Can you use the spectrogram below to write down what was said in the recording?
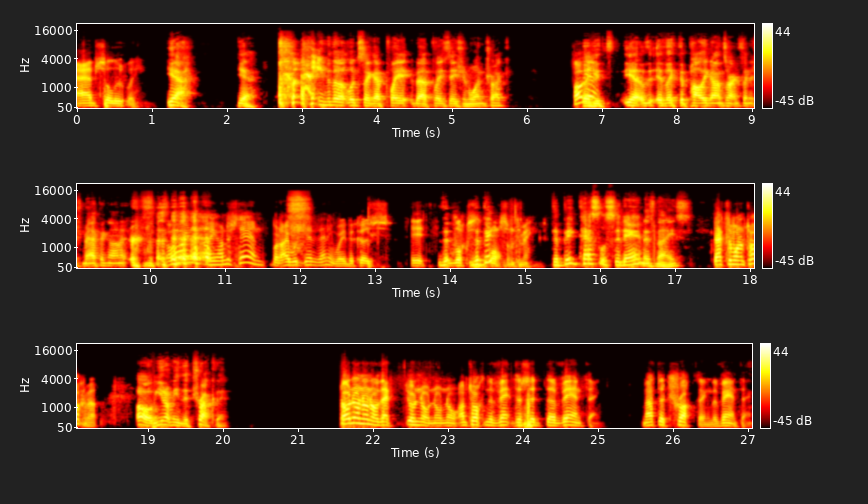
Absolutely. Yeah, yeah. Even though it looks like a play a PlayStation One truck, Oh like yeah. it's yeah, it, like the polygons aren't finished mapping on it. oh, I, I understand, but I would get it anyway because it The- looks the big- awesome to me. the big Tesla sedan is nice. That's the one I'm talking about. Oh, you don't mean the truck then? Oh no no no that oh no no no I'm talking the van the the van thing, not the truck thing, the van thing,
